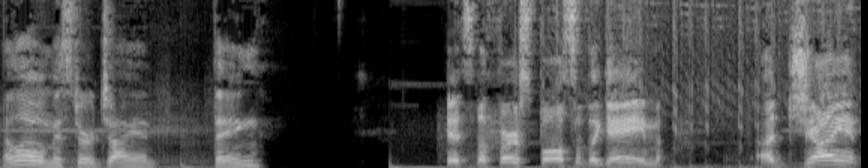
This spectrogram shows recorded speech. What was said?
Hello, Mr. Giant Thing. It's the first boss of the game. A giant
